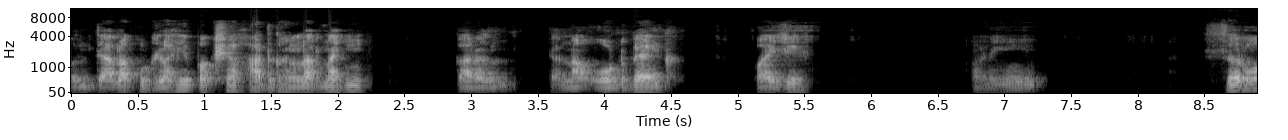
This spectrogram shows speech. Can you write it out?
पण त्याला कुठलाही पक्ष हात घालणार नाही. कारण त्यांना वोट बँक पाहिजे. आणि सर्व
